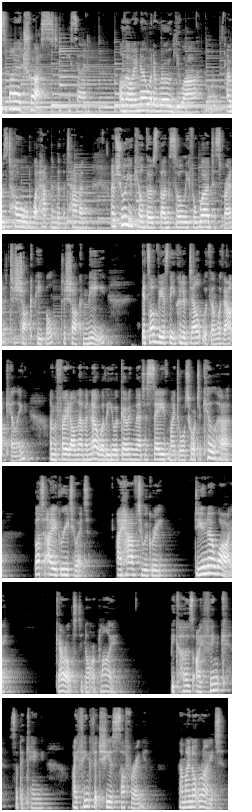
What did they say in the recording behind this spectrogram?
inspire trust, he said. Although I know what a rogue you are. I was told what happened at the tavern. I'm sure you killed those thugs solely for word to spread, to shock people, to shock me. It's obvious that you could have dealt with them without killing. I'm afraid I'll never know whether you were going there to save my daughter or to kill her. But I agree to it. I have to agree. Do you know why? Geralt did not reply. Because I think, said the king, I think that she is suffering. Am I not right?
